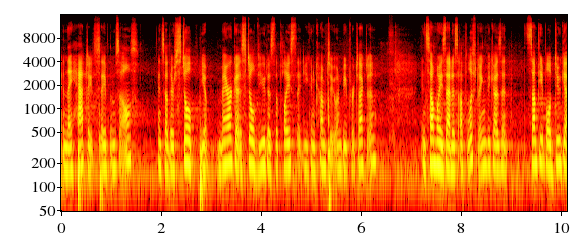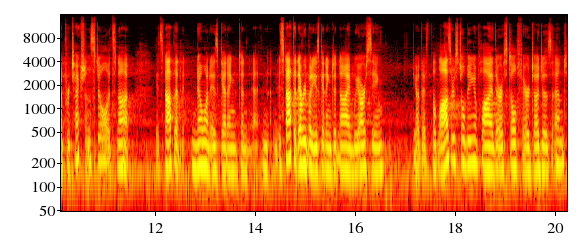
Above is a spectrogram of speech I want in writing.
and they had to save themselves. And so there's still, you know, America is still viewed as the place that you can come to and be protected. In some ways, that is uplifting because it, some people do get protection still. It's not, it's not that no one is getting, it's not that everybody is getting denied. We are seeing, you know, the, the laws are still being applied. There are still fair judges, and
